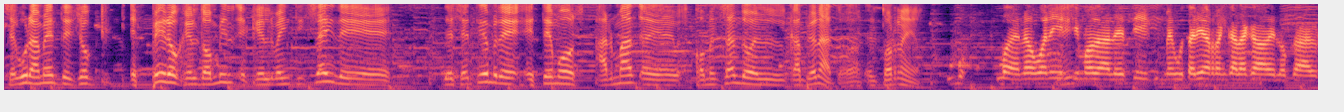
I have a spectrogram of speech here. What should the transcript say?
seguramente yo espero que el 2000, eh, que el 26 de, de septiembre estemos armando, eh, comenzando el campeonato, eh, el torneo. Bueno, buenísimo, dale, sí, me gustaría arrancar acá de local.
